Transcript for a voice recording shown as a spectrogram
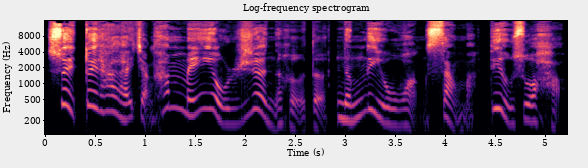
所以对他来讲，他没有任何的能力往上嘛。例如说，好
